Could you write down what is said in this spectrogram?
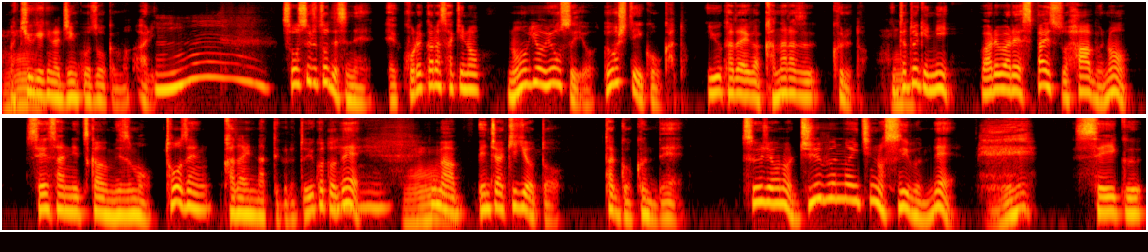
まあ、急激な人口増加もあり、うーん。そうするとですねえこれから先の農業用水をどうしていこうかという課題が必ず来ると。いった時に我々スパイスとハーブの生産に使う水も当然課題になってくるということで、今ベンチャー企業とタッグを組んで通常の10分の1の水分で生育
